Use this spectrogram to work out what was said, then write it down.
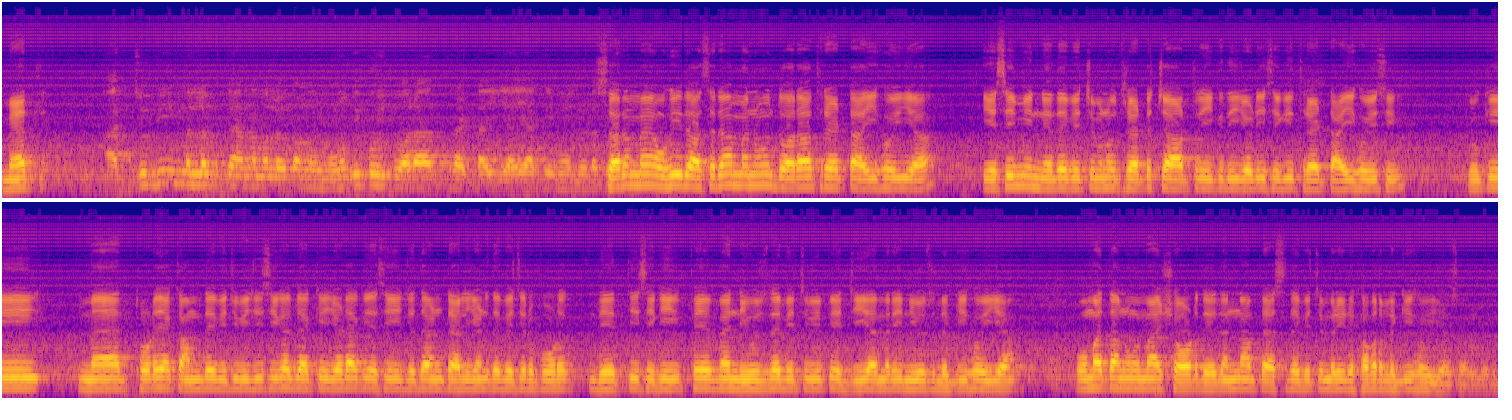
ਮੈਂ ਅੱਜ ਵੀ ਮਤਲਬ ਕਹਿਣ ਦਾ ਮਤਲਬ ਤੁਹਾਨੂੰ ਹੁਣ ਵੀ ਕੋਈ ਦੁਆਰਾ ਥ੍ਰੈਟ ਆਈ ਆ ਜਾਂ ਕਿਵੇਂ ਜਿਹੜਾ ਸਰ ਮੈਂ ਉਹੀ ਦੱਸ ਰਿਹਾ ਮੈਨੂੰ ਦੁਬਾਰਾ ਥ੍ਰੈਟ ਆਈ ਹੋਈ ਆ। ਇਸੇ ਮਹੀਨੇ ਦੇ ਵਿੱਚ ਮੈਨੂੰ ਥ੍ਰੈਟ 4 ਤਰੀਕ ਦੀ ਜਿਹੜੀ ਸੀਗੀ ਥ੍ਰੈਟ ਆਈ ਹੋਈ ਸੀ ਕਿਉਂਕਿ ਮੈਂ ਥੋੜ੍ਹਾ ਜਿਹਾ ਕੰਮ ਦੇ ਵਿੱਚ ਬਿਜ਼ੀ ਸੀਗਾ ਜਾ ਕੇ ਜਿਹੜਾ ਕਿ ਅਸੀਂ ਜਿੱਦਾਂ ਇੰਟੈਲੀਜੈਂਟ ਦੇ ਵਿੱਚ ਰਿਪੋਰਟ ਦੇ ਦਿੱਤੀ ਸੀਗੀ ਫਿਰ ਮੈਂ ਨਿਊਜ਼ ਦੇ ਵਿੱਚ ਵੀ ਭੇਜੀ ਆ ਮੇਰੀ ਨਿਊਜ਼ ਲੱਗੀ ਹੋਈ ਆ। ਉਹ ਮੈਂ ਤੁਹਾਨੂੰ ਮੈਂ ਸ਼ਾਰਟ ਦੇ ਦਿੰਦਾ ਪ੍ਰੈਸ ਦੇ ਵਿੱਚ ਮੇਰੀ ਖਬਰ ਲੱਗੀ ਹੋਈ ਆ ਸਰ ਜਿਹੜੀ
